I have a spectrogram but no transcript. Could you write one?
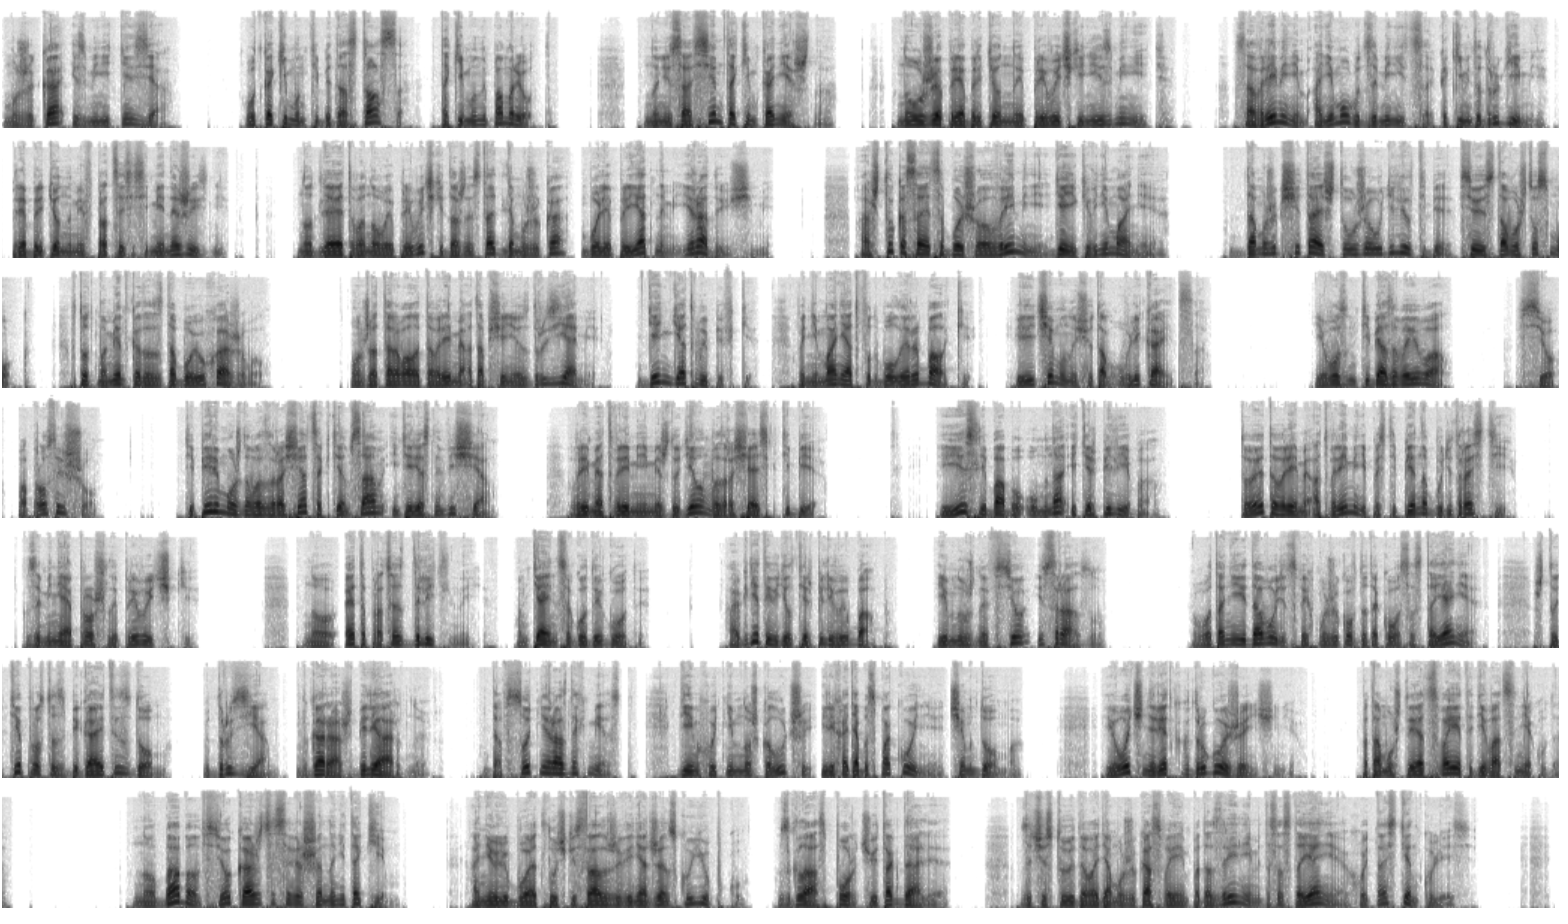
Мужика изменить нельзя. Вот каким он тебе достался, таким он и помрет. Но не совсем таким, конечно. Но уже приобретенные привычки не изменить. Со временем они могут замениться какими-то другими, приобретенными в процессе семейной жизни. Но для этого новые привычки должны стать для мужика более приятными и радующими. А что касается большего времени, денег и внимания, да мужик считает, что уже уделил тебе все из того, что смог, в тот момент, когда за тобой ухаживал. Он же оторвал это время от общения с друзьями, деньги от выпивки, внимание от футбола и рыбалки, или чем он еще там увлекается. И вот он тебя завоевал. Все, вопрос решен. Теперь можно возвращаться к тем самым интересным вещам, время от времени между делом возвращаясь к тебе. И если баба умна и терпелива, то это время от времени постепенно будет расти, заменяя прошлые привычки. Но это процесс длительный, он тянется годы и годы. А где ты видел терпеливых баб? Им нужно все и сразу. Вот они и доводят своих мужиков до такого состояния, что те просто сбегают из дома, к друзьям, в гараж, в бильярдную, да в сотни разных мест, где им хоть немножко лучше или хотя бы спокойнее, чем дома. И очень редко к другой женщине, потому что и от своей-то деваться некуда. Но бабам все кажется совершенно не таким. Они в любой отлучке сразу же винят женскую юбку, с глаз, порчу и так далее зачастую доводя мужика своими подозрениями до состояния хоть на стенку лезь.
